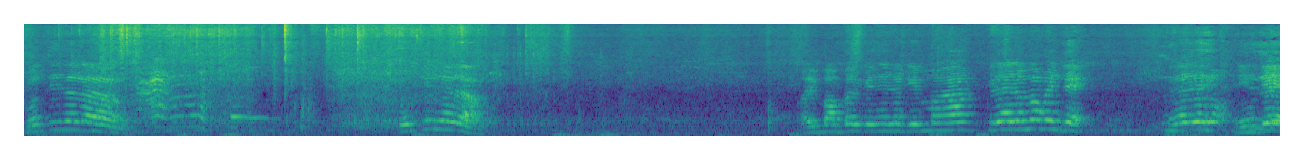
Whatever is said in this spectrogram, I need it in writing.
Kunti na lang. Kunti na lang. Ay, babalik ka nilagay mo ha? Kilala mo ako hindi? Kilala mo? Hindi.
